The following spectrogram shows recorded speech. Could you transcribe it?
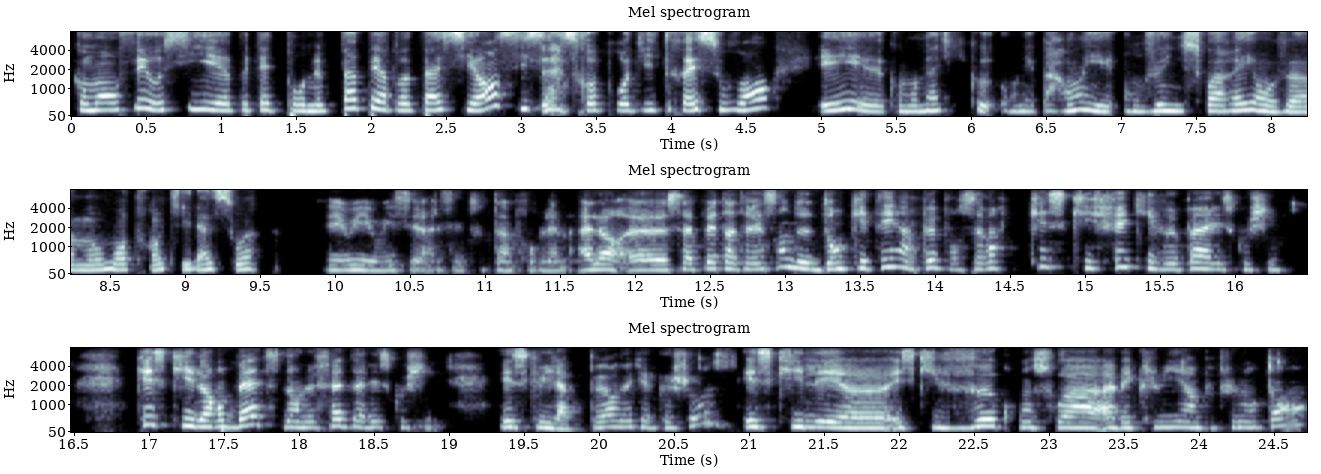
comment on fait aussi euh, peut-être pour ne pas perdre patience si ça se reproduit très souvent et euh, comme on a dit qu'on est parents et on veut une soirée, on veut un moment tranquille à soi. Et oui, oui, c'est tout un problème. Alors, euh, ça peut être intéressant de d'enquêter un peu pour savoir qu'est-ce qui fait qu'il veut pas aller se coucher. Qu'est-ce qui l'embête dans le fait d'aller se coucher Est-ce qu'il a peur de quelque chose? Est-ce qu'il est, euh, est-ce qu'il veut qu'on soit avec lui un peu plus longtemps?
